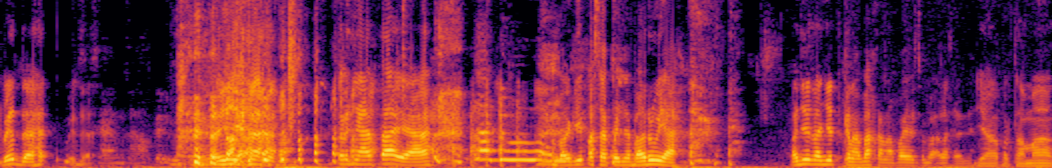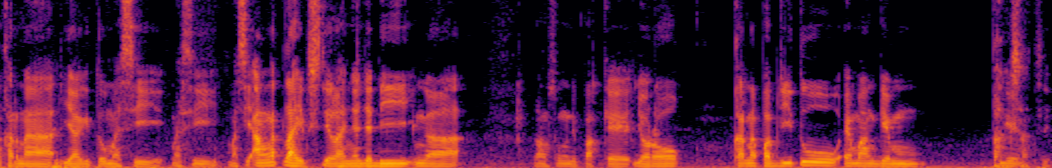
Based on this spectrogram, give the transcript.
Beda. Beda. HP. Iya. Ternyata ya. Aduh. Bagi pas HP-nya baru ya. Lanjut lanjut kenapa kenapa ya coba alasannya. Ya pertama karena ya gitu masih masih masih anget lah itu istilahnya jadi nggak langsung dipakai jorok. Karena PUBG itu emang game bangsat sih.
